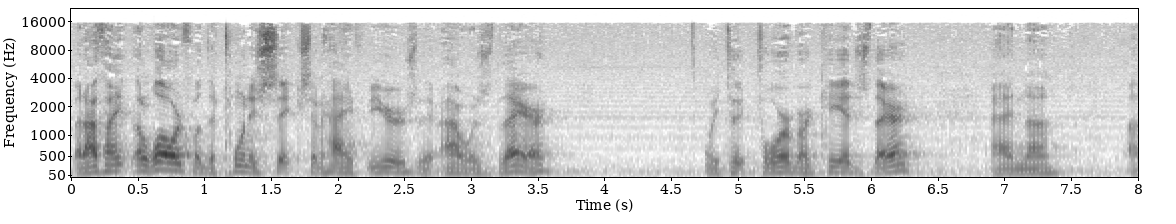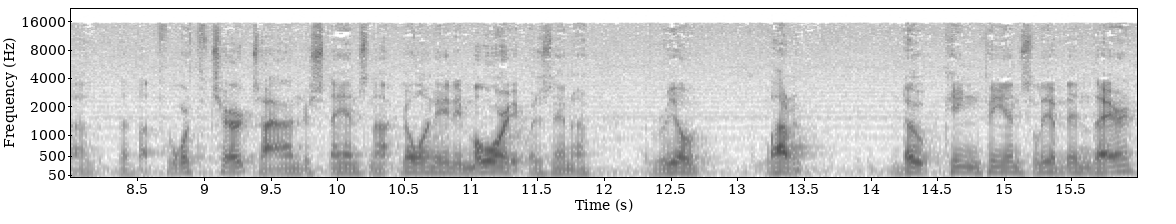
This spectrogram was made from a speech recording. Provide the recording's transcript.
But I thank the Lord for the 26 and a half years that I was there we took four of our kids there, and uh, uh, the fourth church, I understand, is not going anymore. It was in a, real a lot of dope kingpins lived in there.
